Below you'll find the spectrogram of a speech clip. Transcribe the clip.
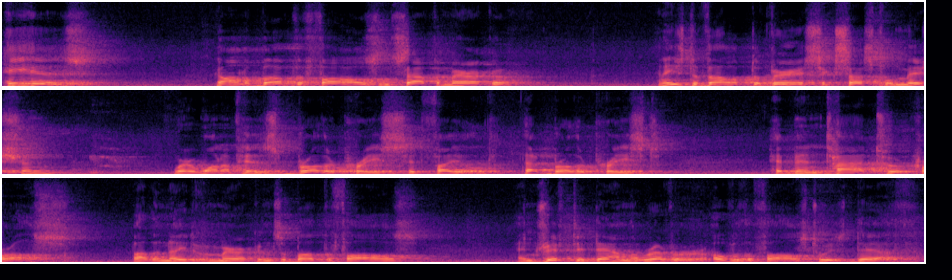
He has gone above the falls in South America, and he's developed a very successful mission where one of his brother priests had failed. That brother priest had been tied to a cross by the Native Americans above the falls and drifted down the river over the falls to his death.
